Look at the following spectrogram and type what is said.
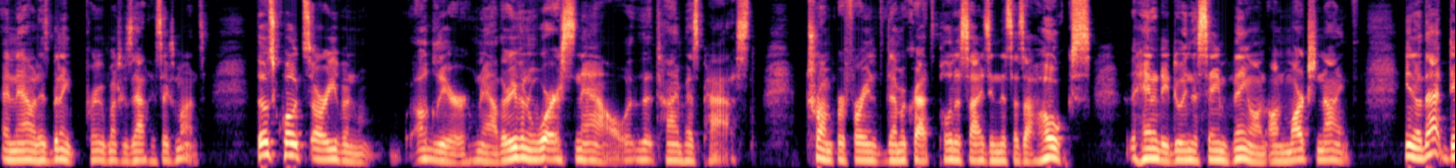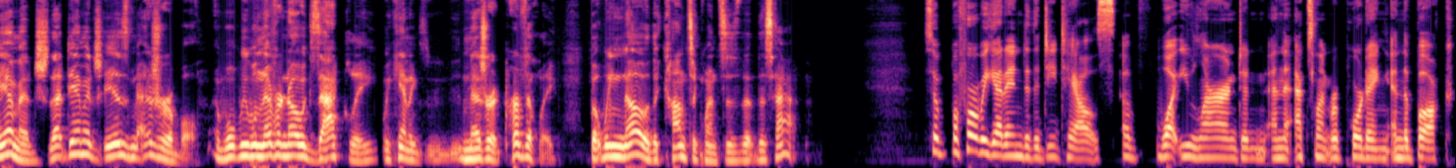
and now it has been pretty much exactly six months, those quotes are even uglier now. They're even worse now that time has passed. Trump referring to the Democrats politicizing this as a hoax. Hannity doing the same thing on, on March 9th. You know, that damage, that damage is measurable. And We will never know exactly. We can't ex- measure it perfectly, but we know the consequences that this had. So before we get into the details of what you learned and, and the excellent reporting in the book,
